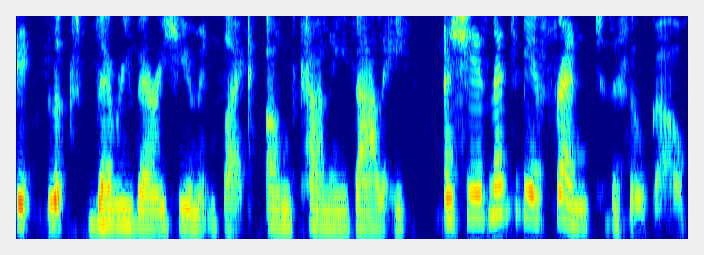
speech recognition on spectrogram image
It looks very, very human, like Uncanny Valley. And she is meant to be a friend to this little girl.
